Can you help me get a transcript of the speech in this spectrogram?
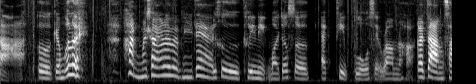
จ๋าๆ เออแกมก็เลย หันมาใช้อะไรแบบนี้แดนี่คือคลินิก Moisture Surge Active Glow Serum นะคะ กระจ่างใส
